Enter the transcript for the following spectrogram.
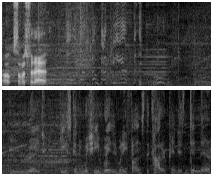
Oh, so much for that. Come back here! Oh, great. He's gonna wish he waited when he finds the cotter pin isn't in there.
